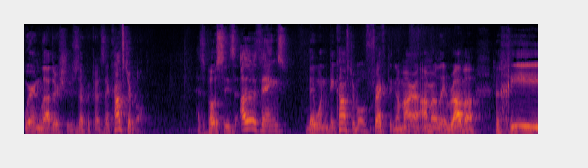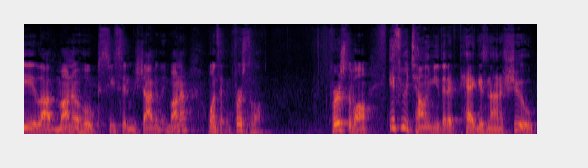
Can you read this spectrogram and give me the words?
wearing leather shoes, are because they're comfortable, as opposed to these other things. They wouldn't be comfortable. Frek the Gemara, Amar le Rava, v'chi lav manahu ksisin mishavi le mana. One second. First of all, first of all, if you're telling me that a peg is not a shoe,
